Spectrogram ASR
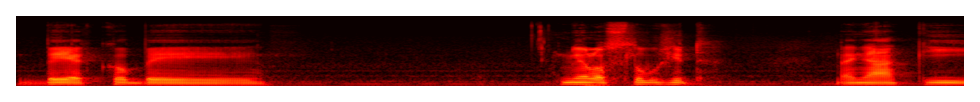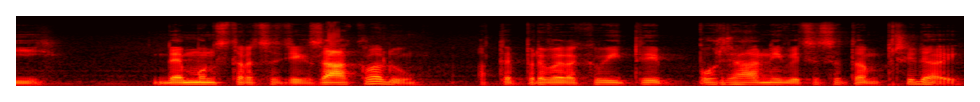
by jakoby mělo sloužit na nějaký demonstrace těch základů a teprve takový ty pořádné věci se tam přidají,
